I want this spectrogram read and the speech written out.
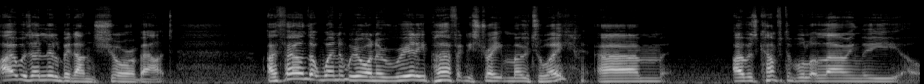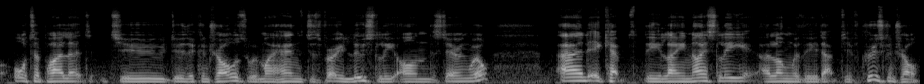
I was a little bit unsure about. I found that when we were on a really perfectly straight motorway, um, I was comfortable allowing the autopilot to do the controls with my hands just very loosely on the steering wheel and it kept the lane nicely along with the adaptive cruise control.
